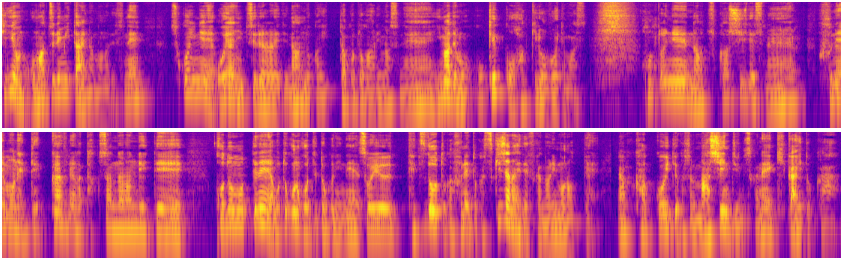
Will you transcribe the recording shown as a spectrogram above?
企業のお祭りみたいなものですね。そこにね親に連れられて何度か行ったことがありますね。今でもこう結構はっきり覚えてます。本当にね懐かしいですね。船もねでっかい船がたくさん並んでいて子供ってね男の子って特にねそういう鉄道とか船とか好きじゃないですか乗り物って。なんかかっこいいというかそのマシンっていうんですかね機械とか。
